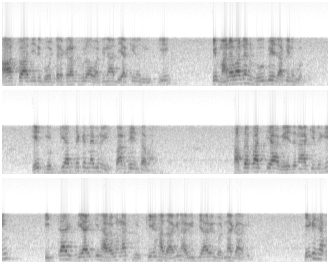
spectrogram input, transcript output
ආස්වාදයට ගෝචර කරන්න පුළුවන් වටිනා දෙයක් කියන දෘෂ්ටියෙන් ඒ මනවඩන රූපේ දකින්නකොට ඒ දෘෂ්ටියත් එක්ක නැගුණු ස්පර්ශයෙන් තමයි රසපත්‍ය වේදනා කියන එකෙන් ඉච්ඡයි ක්‍රියයි කියන අරමුණක් දෘෂ්ටියෙන් හදාගෙන අවිද්‍යාවෙන් ගොඩනගාගෙන ඒක සැප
